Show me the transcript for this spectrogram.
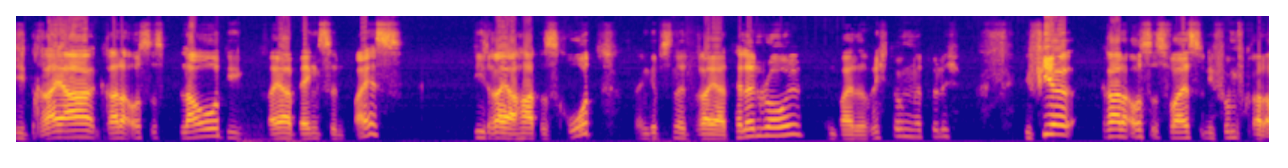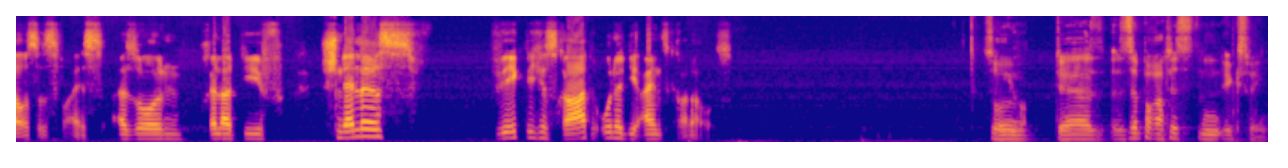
Die Dreier geradeaus ist blau, die Dreier Banks sind weiß, die Dreier Hard ist rot, dann gibt's eine Dreier Talon Roll, in beide Richtungen natürlich. Die 4 geradeaus ist weiß und die 5 geradeaus ist weiß. Also ein relativ schnelles, bewegliches Rad ohne die 1 geradeaus. So der Separatisten X-Wing.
